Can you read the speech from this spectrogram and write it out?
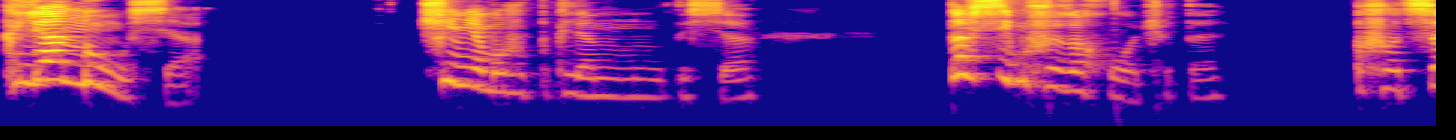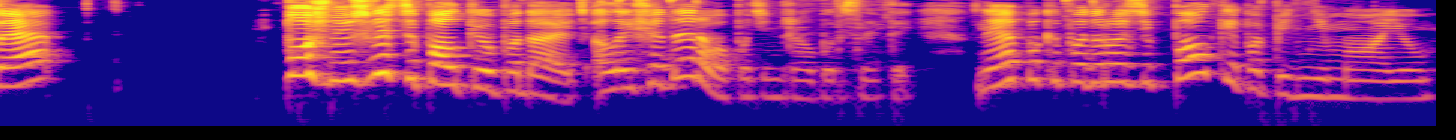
Клянуся. Чим я можу поклянутися? Та всім, що захочете. Що це? Точно, і звідси палки випадають, але ще дерево потім треба буде знайти. Ну я поки по дорозі палки попіднімаю.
